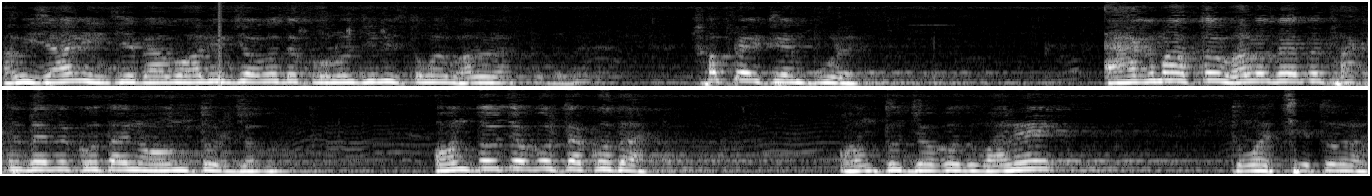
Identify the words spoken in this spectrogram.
আমি জানি যে ব্যবহারিক জগতে কোনো জিনিস তোমার ভালো লাগতে দেবে সবটাই টেম্পুরে একমাত্র ভালো দেবে থাকতে দেবে কোথায়? না, অন্তর্জগৎ। অন্তর্জগৎটা কোথায়? অন্তর্জগৎ মানে তোমার চেতনা,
